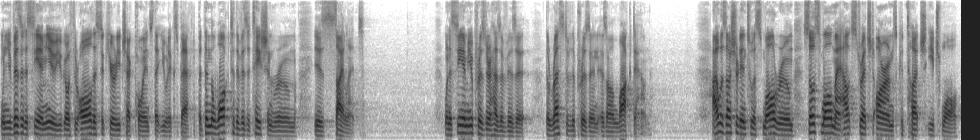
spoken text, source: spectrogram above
When you visit a CMU, you go through all the security checkpoints that you would expect, but then the walk to the visitation room is silent. When a CMU prisoner has a visit, the rest of the prison is on lockdown. I was ushered into a small room, so small my outstretched arms could touch each wall.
